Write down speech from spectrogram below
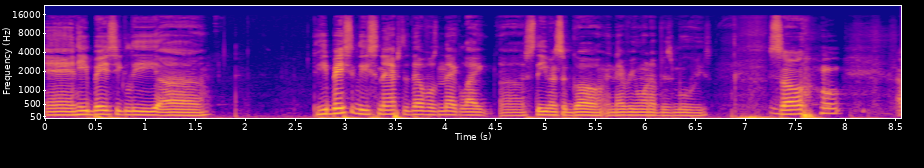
and he basically, uh he basically snaps the devil's neck like uh Steven Seagal in every one of his movies. So,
